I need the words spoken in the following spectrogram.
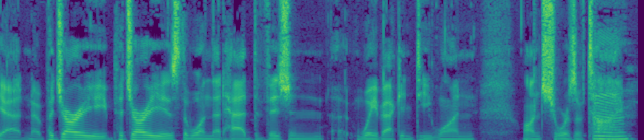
Yeah, no. Pujari Pujari is the one that had the vision uh, way back in D1 on Shores of Time.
